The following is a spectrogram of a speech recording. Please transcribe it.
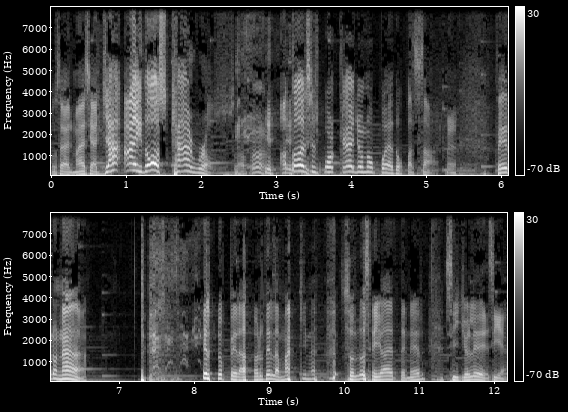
O sea, el maestro decía, ya hay dos carros. Entonces, ¿por qué yo no puedo pasar? Pero nada, el operador de la máquina solo se iba a detener si yo le decía.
